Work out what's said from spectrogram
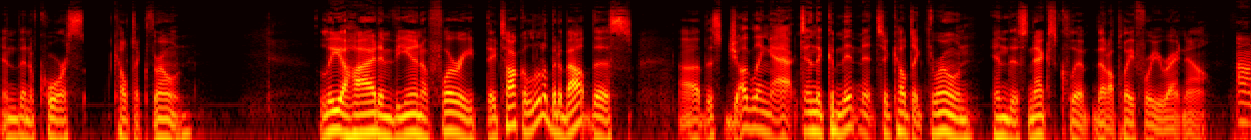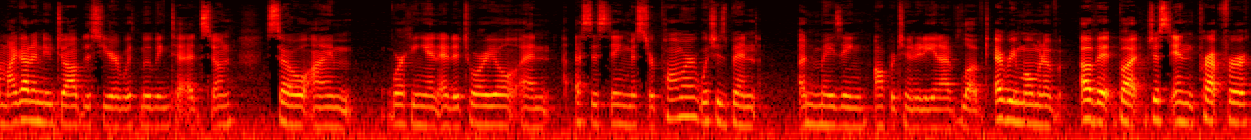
and then of course Celtic Throne. Leah Hyde and Vienna Flurry they talk a little bit about this uh, this juggling act and the commitment to Celtic Throne in this next clip that I'll play for you right now. Um, I got a new job this year with moving to Edstone, so I'm working in editorial and assisting Mr. Palmer, which has been an amazing opportunity and I've loved every moment of, of it. But just in prep for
